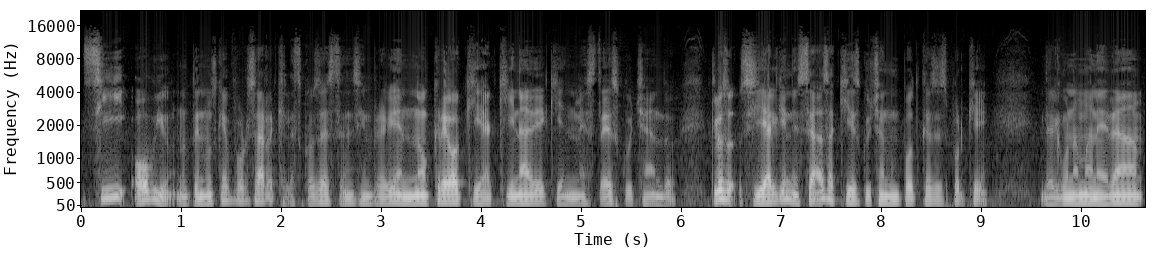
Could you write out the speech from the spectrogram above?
sí, obvio, no tenemos que forzar a que las cosas estén siempre bien. No creo que aquí nadie quien me esté escuchando. Incluso si alguien estás aquí escuchando un podcast es porque de alguna manera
